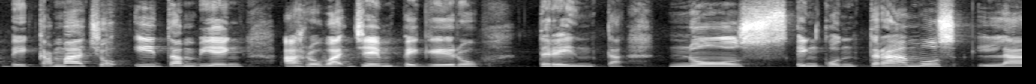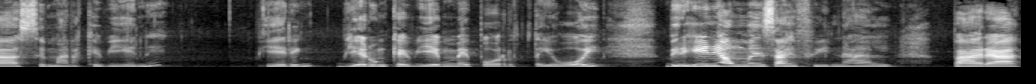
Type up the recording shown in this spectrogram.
B. Camacho y también arroba Jen Peguero 30. Nos encontramos la semana que viene. ¿Vieron? ¿Vieron que bien me porté hoy? Virginia, un mensaje final para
